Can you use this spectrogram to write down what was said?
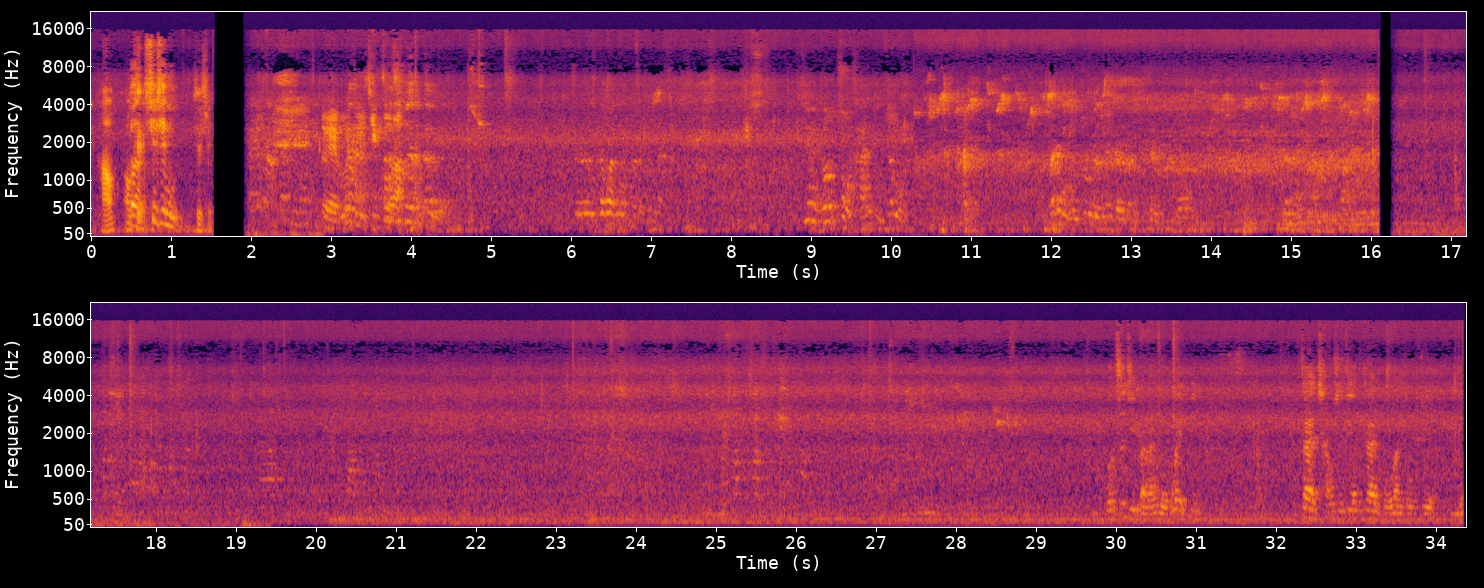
好，OK，呃谢谢你。谢谢。对，我自己经过了。在外面喝的不一样。因为都做产品这种，而且我们做的那个水平都真的很棒。我自己本来有胃病，在长时间在国外工作，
